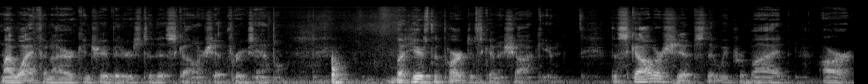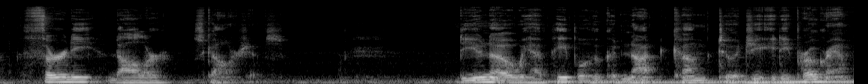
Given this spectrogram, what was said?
My wife and I are contributors to this scholarship, for example. But here's the part that's going to shock you. The scholarships that we provide are $30 scholarships. Do you know we have people who could not come to a GED program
